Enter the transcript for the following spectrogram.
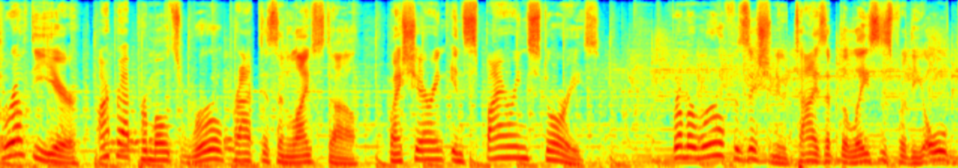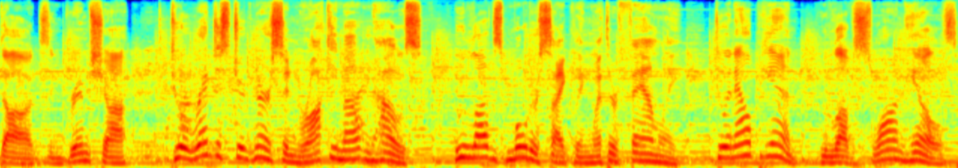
Throughout the year, RPAP promotes rural practice and lifestyle by sharing inspiring stories. From a rural physician who ties up the laces for the old dogs in Grimshaw, to a registered nurse in Rocky Mountain House who loves motorcycling with her family, to an LPN who loves Swan Hills,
